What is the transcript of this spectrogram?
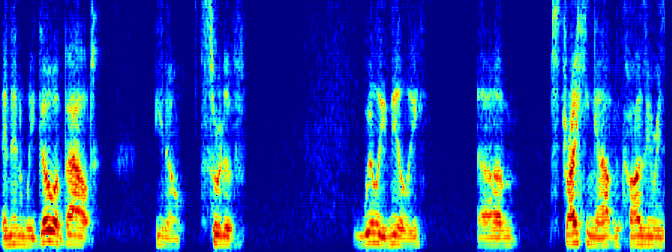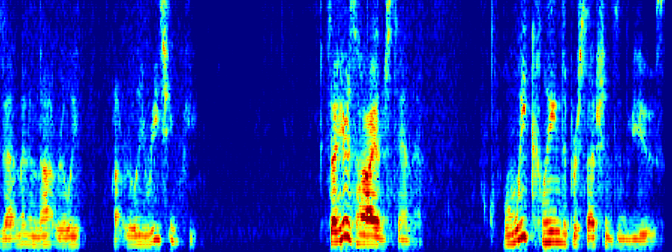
and then we go about you know sort of willy-nilly um, striking out and causing resentment and not really not really reaching people so here's how i understand that when we cling to perceptions and views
